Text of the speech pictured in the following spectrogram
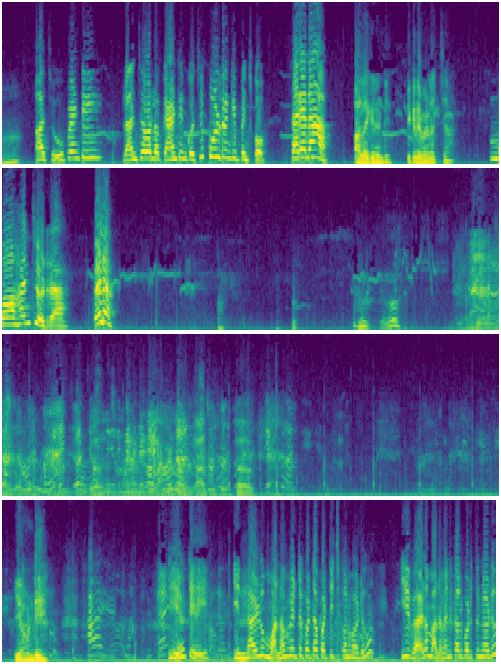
ఆ, చూపేంటి? లంచ్ అవర్లో క్యాంటీన్ వచ్చి కూల్ డ్రింక్ ఇప్పించుకో. సరేనా? అలాగేనండి. ఇక నేను వెళ్ళొచ్చా? మోహన్ చూడరా. వెళ్ళ. ఏమండి? ఏమిటి? ఇన్నాళ్ళు మనం వెంటపడ్డా పట్టించుకుని వాడు ఈ వేళ మనం వెనకాల పడుతున్నాడు?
